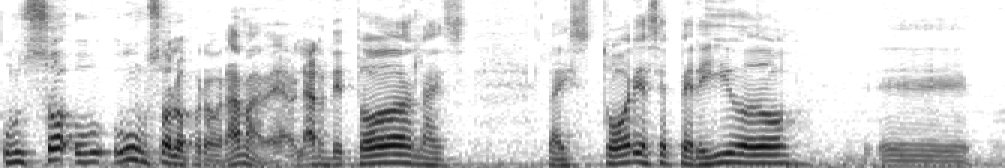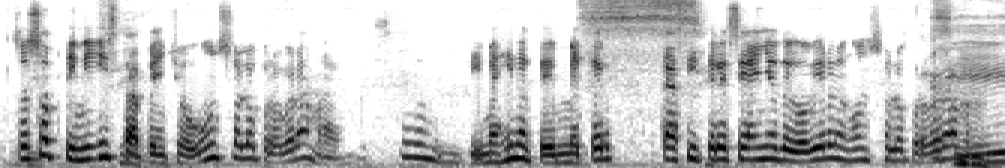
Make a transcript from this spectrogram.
un, un, solo programa, de hablar de todas las, la historia, ese periodo. Eh, Sos optimista, Pencho, un solo programa. Imagínate, meter casi 13 años de gobierno en un solo programa. Sí,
